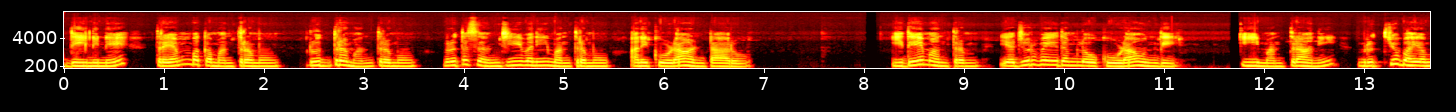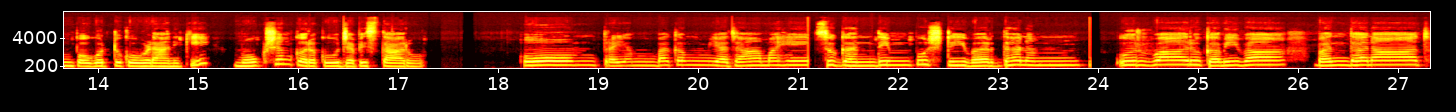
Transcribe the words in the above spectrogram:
దీనినే త్రయంబక మంత్రము రుద్ర మంత్రము మృత సంజీవని మంత్రము అని కూడా అంటారు. ఇదే మంత్రం యజుర్వేదంలో కూడా ఉంది. ఈ మంత్రాన్ని మృత్యుభయం పోగొట్టుకోవడానికి మోక్షం కొరకు జపిస్తారు. ఓం త్రయంబకం యజామహే సుగంధిం పుష్టివర్ధనం. ఉర్వారుకమివా బంధనాత్.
